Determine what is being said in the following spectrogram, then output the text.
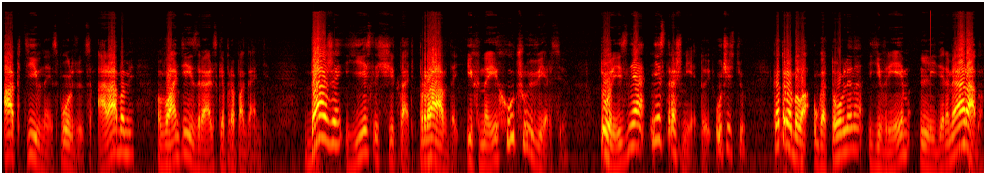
активно используются арабами в антиизраильской пропаганде. Даже если считать правдой их наихудшую версию, то резня не страшнее той участью, которая была уготовлена евреям-лидерами арабов.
